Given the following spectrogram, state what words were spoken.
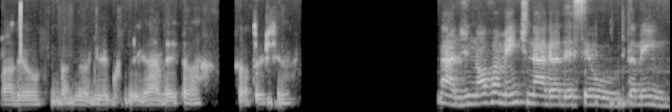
Valeu, valeu, Diego. Obrigado aí pela, pela torcida. Ah, de novamente, né, agradecer o, também,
